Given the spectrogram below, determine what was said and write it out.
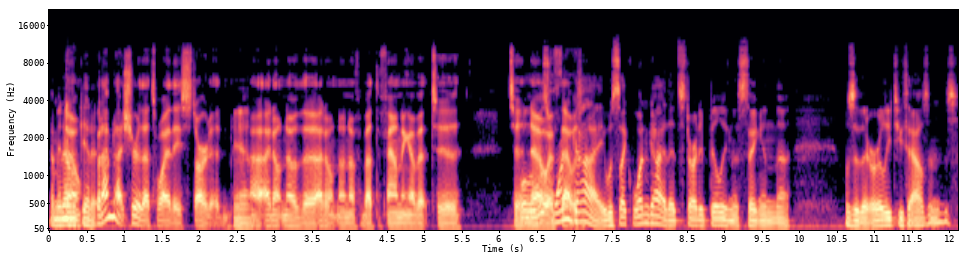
I mean, I don't get it. but I'm not sure that's why they started. Yeah. Uh, I don't know the. I don't know enough about the founding of it to to well, know it was if one that was. guy. It was like one guy that started building this thing in the was it the early 2000s?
